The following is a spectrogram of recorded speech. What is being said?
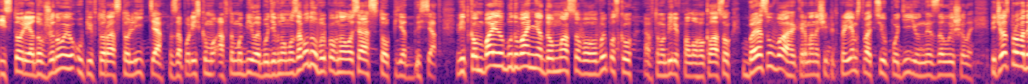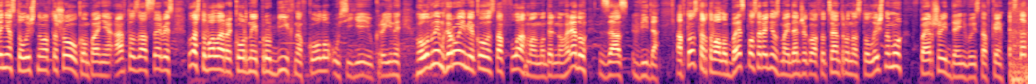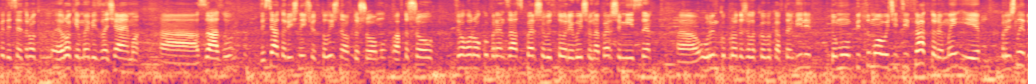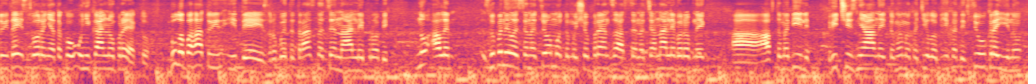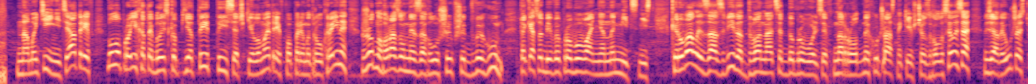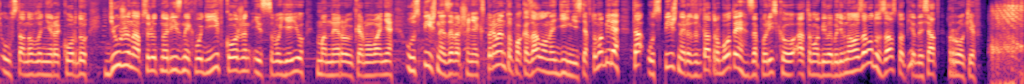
Історія довжиною у півтора століття. Запорізькому автомобілебудівному заводу виповнилося 150. Від комбайну будування до масового випуску автомобілів малого класу. Без уваги керманичі підприємства цю подію не залишили. Під час проведення столичного автошоу компанія «Автозас-сервіс» влаштувала рекордний пробіг навколо усієї України. Головним героєм якого став флагман модельного ряду ЗАЗ Віда. Авто стартувало безпосередньо з майданчику автоцентру на столичному в перший день виставки. 150 років, ми відзначаємо ЗАЗу, 10-ту річницю столичного автошоу. Цього року бренд ЗАЗ вперше в історії вийшов на перше місце у ринку продажу легкових автомобілів. Тому підсумовуючи ці фактори, ми і прийшли до ідеї створення такого унікального проєкту. Було багато ідей зробити транснаціональний пробіг. Ну але зупинилися на цьому, тому що бренд ЗАЗ це національний виробник, автомобіль вітчизняний. Тому ми хотіли об'їхати всю Україну. На меті ініціаторів було проїхати близько п'яти тисяч кілометрів по периметру України, жодного разу не заглушивши двигун. Таке собі випробування на міцність. Керували за звіда 12 добровольців, народних учасників, що зголосилися взяти участь у встановленні рекорду. Дюжина абсолютно різних водіїв, кожен із своєю манерою кермування. Успішне завершення експерименту показало надійність автомобіля та успішний результат роботи запорізького автомобілебудівного заводу за 150 років.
